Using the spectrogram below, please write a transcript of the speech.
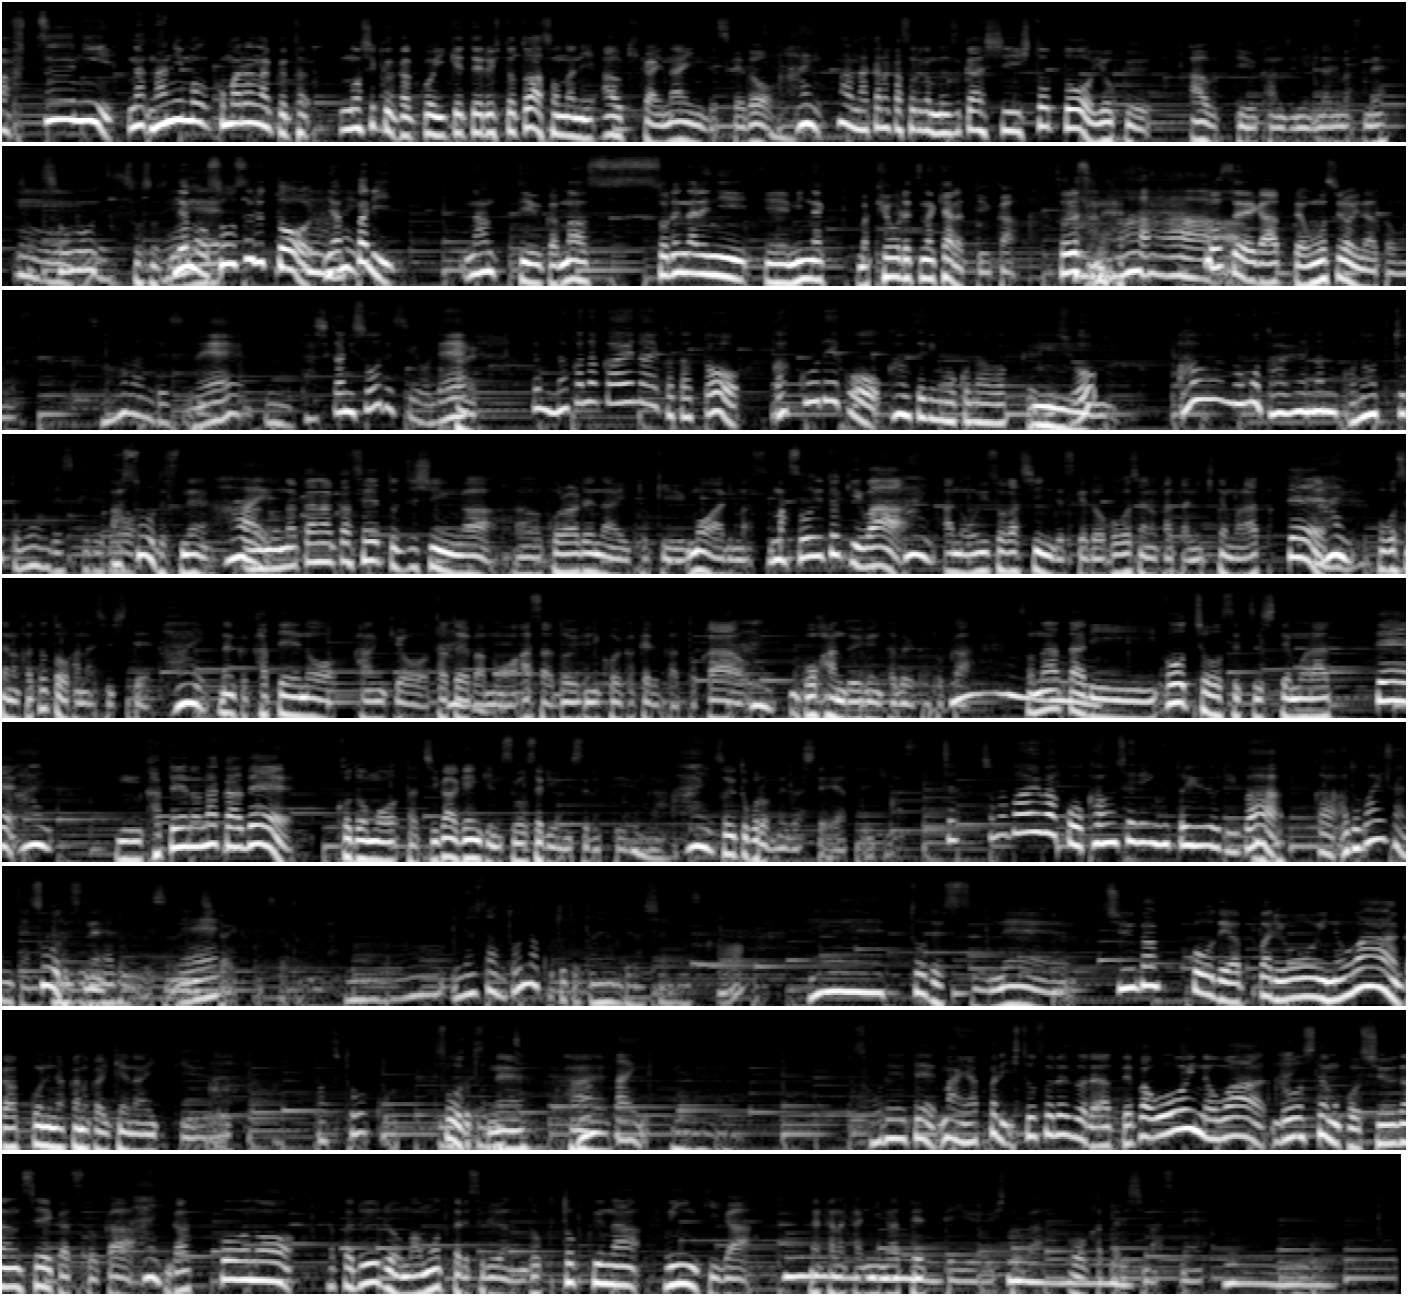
まあ、普通にな何も困らなく楽しく学校行けてる人とはそんなに会う機会ないんですけど、はい、まあ、なかなかそれが難しい人とよく会うっていう感じになりますね。そう。ですね。でもそうするとやっぱり、はい、なんていうかまあそれなりに、えー、みんな、まあ、強烈なキャラっていうかそれぞれ個性があって面白いなと思います。そうなんですね、うん、確かにそうですよね、はい、でもなかなか会えない方と学校でこうカウンセリングを行うわけでしょ、うん会うのも大変なのかなってちょっと思うんですけれど。あそうですね、はい、あのなかなか生徒自身が来られない時もあります、まあ、そういう時は、はい、あのお忙しいんですけど保護者の方に来てもらって、はい、保護者の方とお話しして、はい、なんか家庭の環境例えばもう朝どういうふうに声かけるかとか、はい、ご飯どういうふうに食べるかとかそのあたりを調節してもらって、はい。うん、家庭の中で子どもたちが元気に過ごせるようにするっていうような、はい、そういうところを目指してやっていきます。じゃその場合はこうカウンセリングというよりは、うん、アドバイザーみたいな感じになるんですね。近い形だと思います。皆さんどんなことで悩んでいらっしゃいますか？えー、っとですね中学校でやっぱり多いのは学校になかなか行けないっていう、まあ、不登校そうですね。はい、はい、うんそれで、まあ、やっぱり人それぞれあってやっぱ多いのはどうしてもこう集団生活とか、はい、学校のやっぱルールを守ったりするような独特な雰囲気がなかなか苦手っていう人が多かったりしますね。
